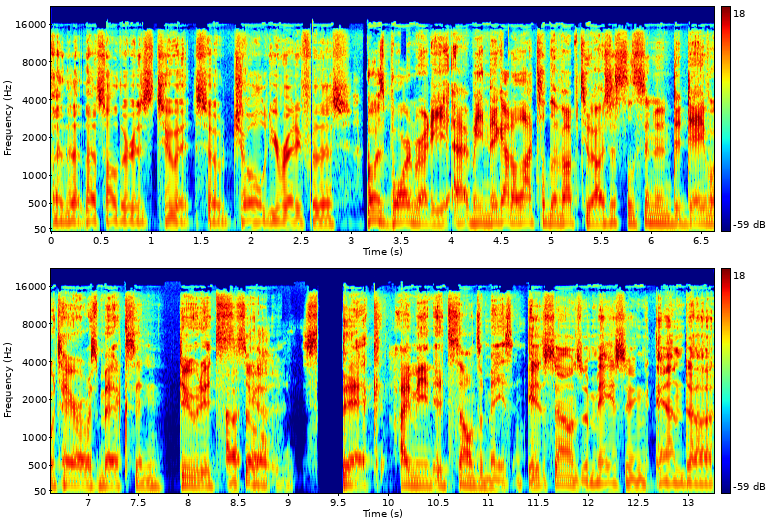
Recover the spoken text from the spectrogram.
Uh, th- that's all there is to it. So, Joel, you ready for this? I was born ready. I mean, they got a lot to live up to. I was just listening to Dave Otero's mix, and dude, it's Uh, so yeah. sick. I mean, it sounds amazing. It sounds amazing, and uh,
